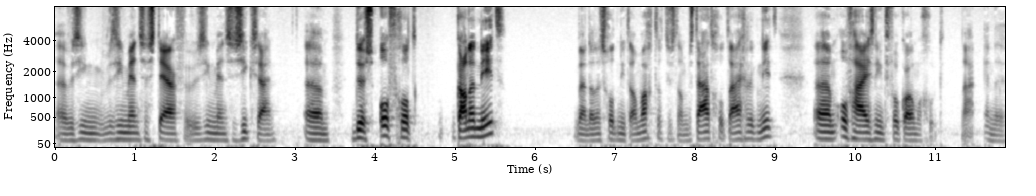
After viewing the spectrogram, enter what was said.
uh, we, zien, we zien mensen sterven, we zien mensen ziek zijn. Um, dus of God kan het niet, Nou, dan is God niet almachtig, dus dan bestaat God eigenlijk niet. Ehm, of hij is niet volkomen goed. Nou, en de,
